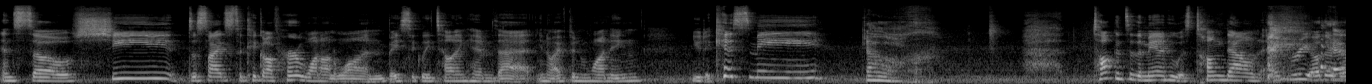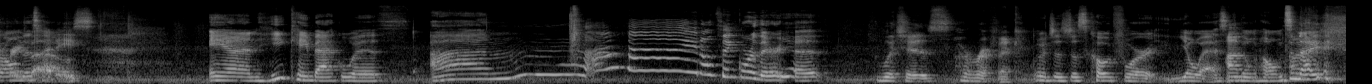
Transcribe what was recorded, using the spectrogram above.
And so she decides to kick off her one on one, basically telling him that, you know, I've been wanting you to kiss me. Oh, Talking to the man who was tongue down every other girl in this house. And he came back with, um, I don't think we're there yet. which is horrific. Which is just code for yo ass I'm- going home tonight.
